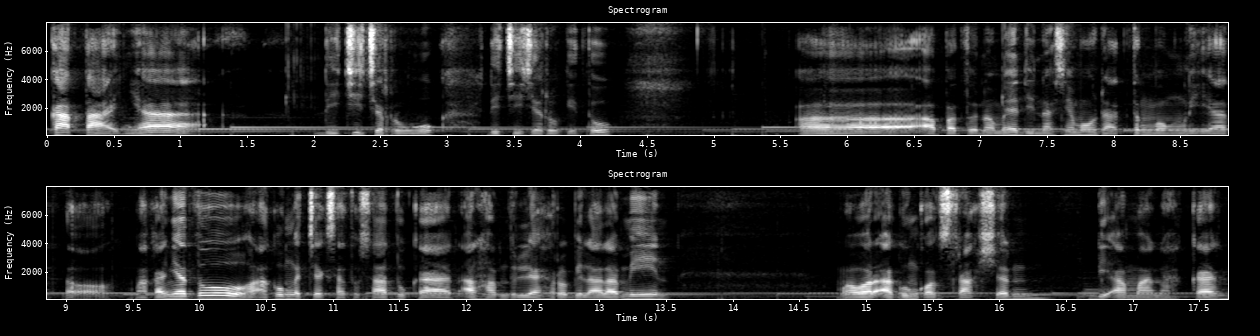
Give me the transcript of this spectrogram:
katanya di Ciceruk di Ciceruk itu uh, apa tuh namanya dinasnya mau dateng mau ngeliat toh. Makanya tuh aku ngecek satu-satu kan. Alhamdulillah alamin Mawar Agung Construction diamanahkan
